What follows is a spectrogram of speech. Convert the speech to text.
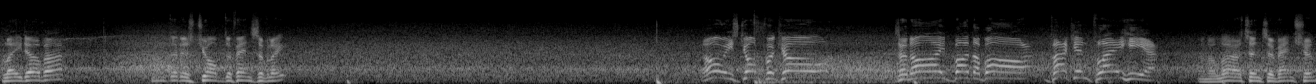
Played over. And did his job defensively. He's gone for goal. Denied by the bar. Back in play here. An alert intervention.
